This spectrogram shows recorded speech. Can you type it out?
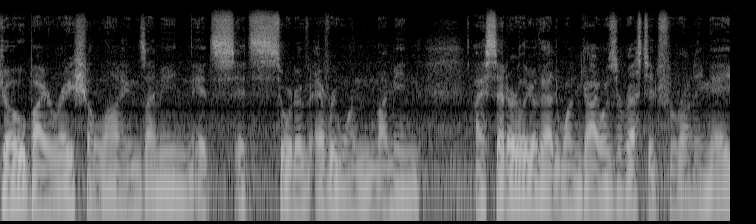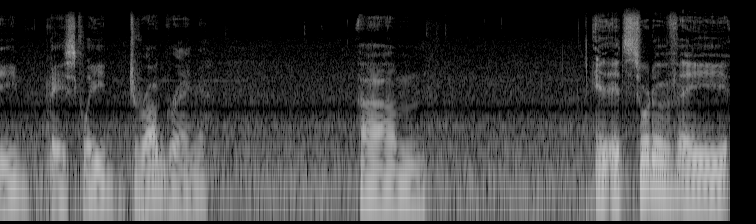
go by racial lines. I mean it's it's sort of everyone i mean i said earlier that one guy was arrested for running a basically drug ring. Um it, it's sort of a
